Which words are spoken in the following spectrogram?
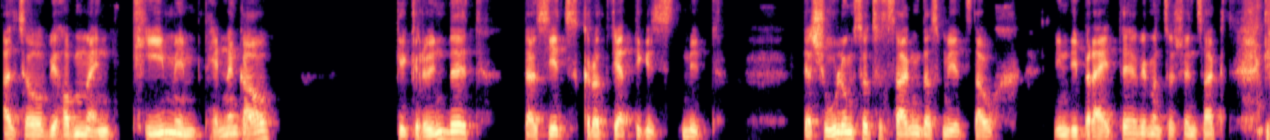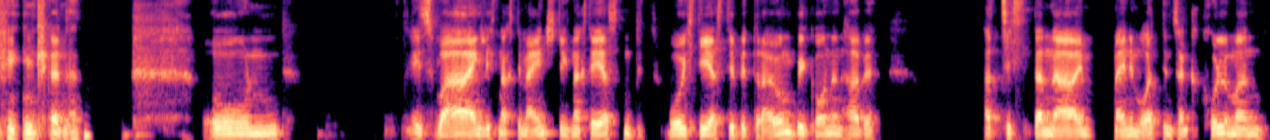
also wir haben ein Team im Tennengau gegründet, das jetzt gerade fertig ist mit der Schulung sozusagen, dass wir jetzt auch in die Breite, wie man so schön sagt, gehen können. Und es war eigentlich nach dem Einstieg, nach der ersten, wo ich die erste Betreuung begonnen habe, hat sich dann in meinem Ort in St. Koloman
